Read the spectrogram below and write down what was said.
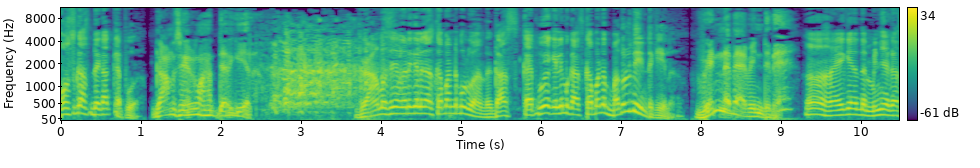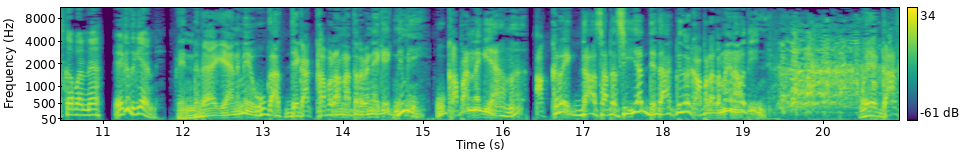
කොස් ගස් දෙකක් කැපුවා. ග්‍රාම සේවක මහත්තයාට කියලා. ග්‍රාම සේවකට කියලා ගස් කපන්න පුළුවන්ද? ගස් කැපුවේ කෙලින්ම ගස් කපන්න බදුළු දෙන්න කියලා. වෙන්න බෑ වෙන්න බෑ. ආ ඒ කියන්නේ දැන් මිනිහා ගස් කපන්නේ නැහැ. ඒකද කියන්නේ? වෙන්න බෑ කියන්නේ මේ ඌ ගස් දෙකක් කපලා නතර වෙන එකෙක් නෙමෙයි. ඌ කපන්න ගියාම අක්කර 1800ක් 2000ක් විතර කපලා තමයි නවතින්නේ. ඔය ගස්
